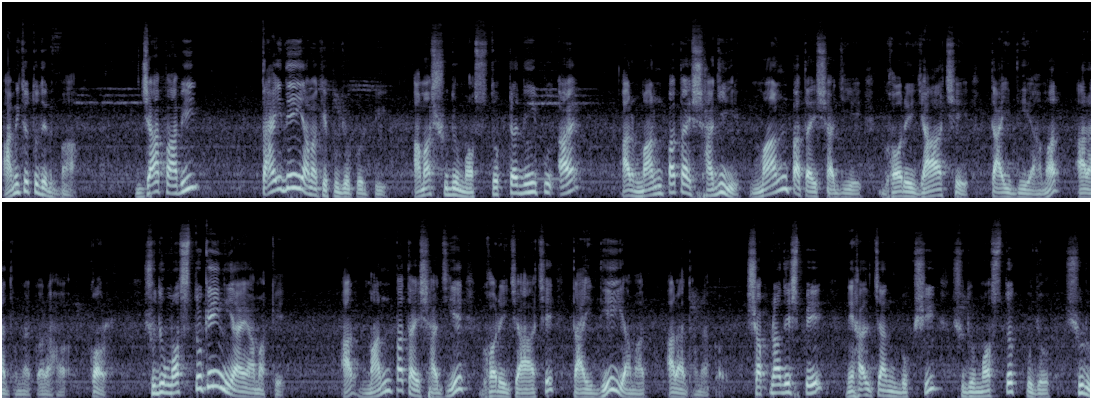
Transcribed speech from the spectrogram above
আমি তো তোদের মা। যা পাবি, তাই দিয়েই আমাকে পুজো করবি। আমার শুধু মস্তকটা নিয়ে আয়, আর মান পাতায় সাজিয়ে, মান পাতায় সাজিয়ে ঘরে যা আছে তাই দিয়ে আমার আরাধনা করা কর। শুধু মস্তকেই নিয়ে আয় আমাকে, আর মান পাতায় সাজিয়ে ঘরে যা আছে তাই দিয়েই আমার আরাধনা কর। স্বপ্নাদেশ পেয়ে নেহাল চাঁদ বক্সি শুধু মস্তক পুজো শুরু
